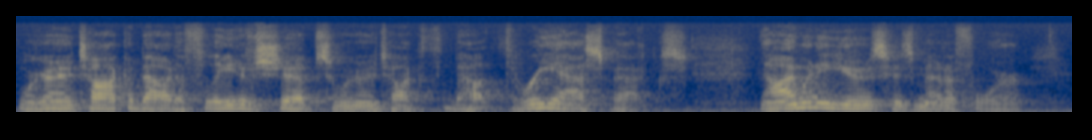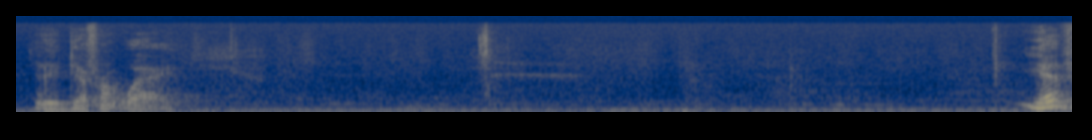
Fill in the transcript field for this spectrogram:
We're going to talk about a fleet of ships, we're going to talk about three aspects. Now, I'm going to use his metaphor in a different way. If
